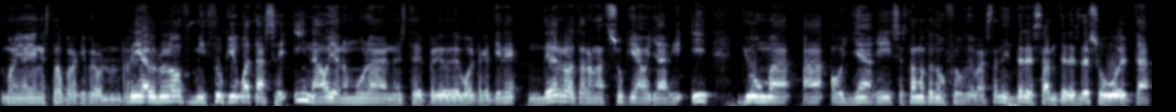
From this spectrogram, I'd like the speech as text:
bueno, ya habían estado por aquí, pero bueno, Real Blood, Mizuki Watase y Naoya Nomura en este periodo de vuelta que tiene, derrotaron a Tsuki a Oyagi y Yuma a Oyagi. Se está montando un feudo bastante interesante desde su vuelta.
